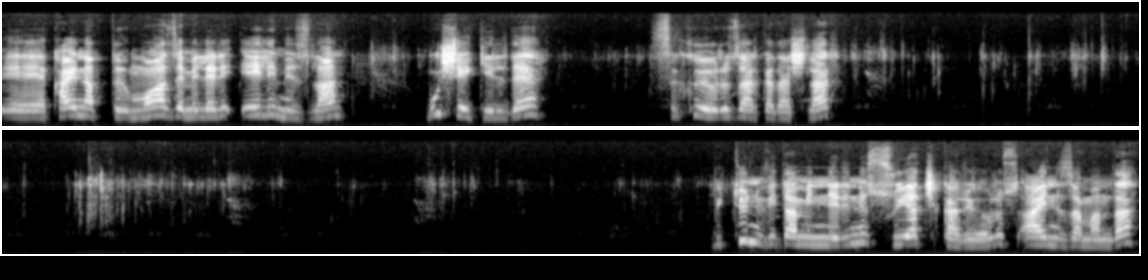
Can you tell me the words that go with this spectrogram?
e, kaynattığı malzemeleri elimizle bu şekilde sıkıyoruz arkadaşlar. Bütün vitaminlerini suya çıkarıyoruz. Aynı zamanda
